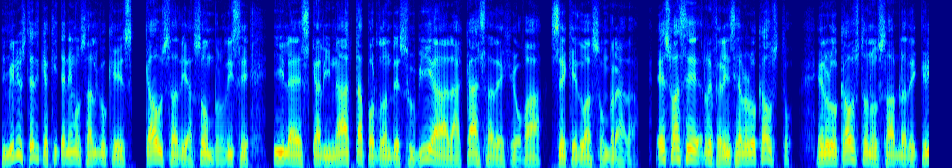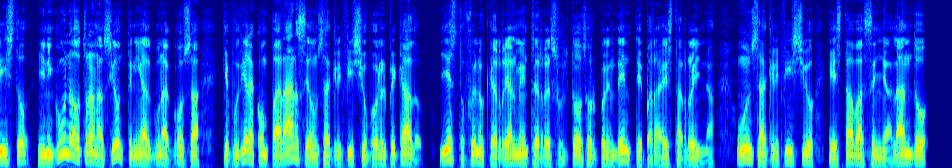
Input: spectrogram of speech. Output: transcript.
Y mire usted que aquí tenemos algo que es causa de asombro. Dice, y la escalinata por donde subía a la casa de Jehová se quedó asombrada. Eso hace referencia al holocausto. El holocausto nos habla de Cristo y ninguna otra nación tenía alguna cosa que pudiera compararse a un sacrificio por el pecado. Y esto fue lo que realmente resultó sorprendente para esta reina, un sacrificio que estaba señalando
